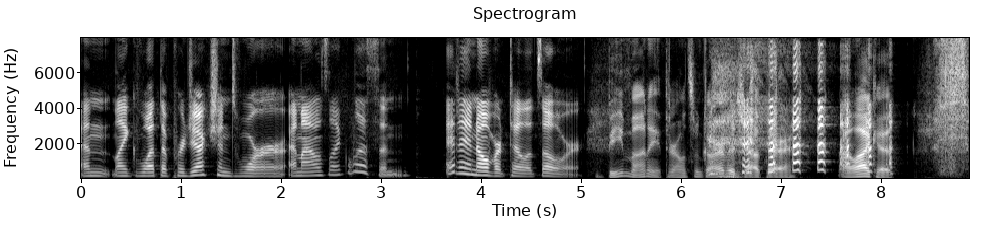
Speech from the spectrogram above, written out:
and like what the projections were. And I was like, listen, it ain't over till it's over. Be money, throwing some garbage out there. I like it.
